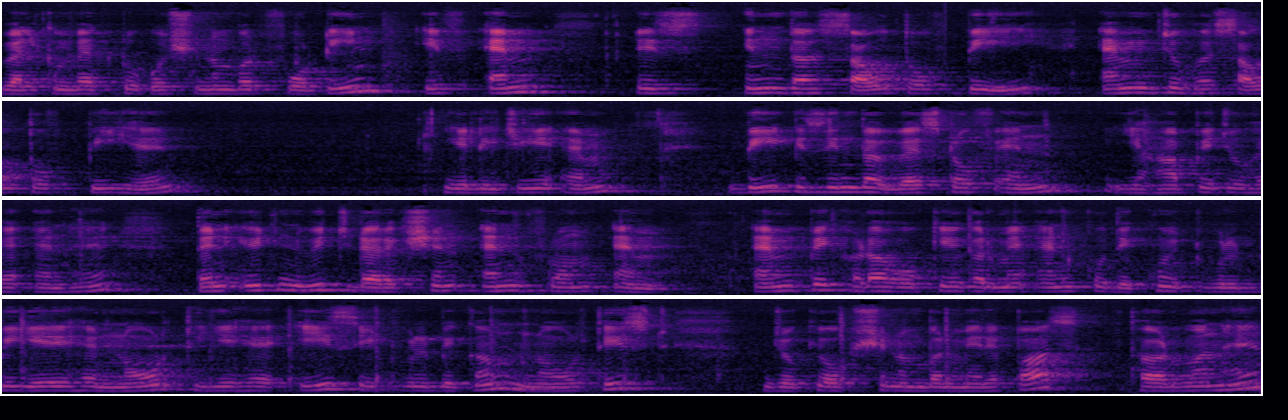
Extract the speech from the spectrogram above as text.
welcome back to question number 14 if m is in the south of b m जो है south of b है ये लीजिए m b is in the west of n यहाँ पे जो है n है then in which direction n from m m पे खड़ा होके अगर मैं n को देखूँ it will be ये है north ये है east it will become north east जो कि ऑप्शन नंबर मेरे पास थर्ड वन है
